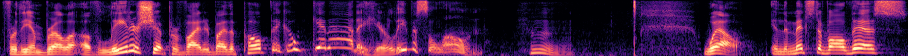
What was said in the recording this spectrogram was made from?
for the umbrella of leadership provided by the Pope. They go, get out of here, leave us alone. Hmm. Well, in the midst of all this,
